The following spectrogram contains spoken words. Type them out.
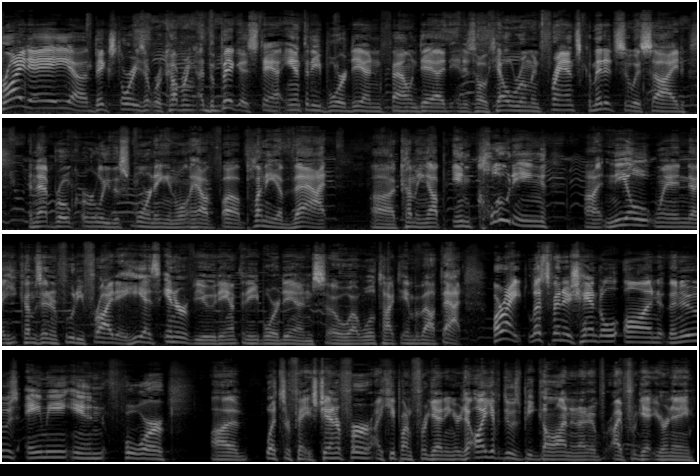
Friday. Uh, big stories that we're covering. The biggest, uh, Anthony Bourdain found dead in his hotel room in France, committed suicide, and that broke early this morning. And we'll have uh, plenty of that uh, coming up, including uh, Neil when he comes in on Foodie Friday. He has interviewed Anthony Bourdain, so we'll talk to him about that. All right, let's finish Handel on the news. Amy in for uh, what's her face? Jennifer. I keep on forgetting her. All you have to do is be gone, and I, I forget your name.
